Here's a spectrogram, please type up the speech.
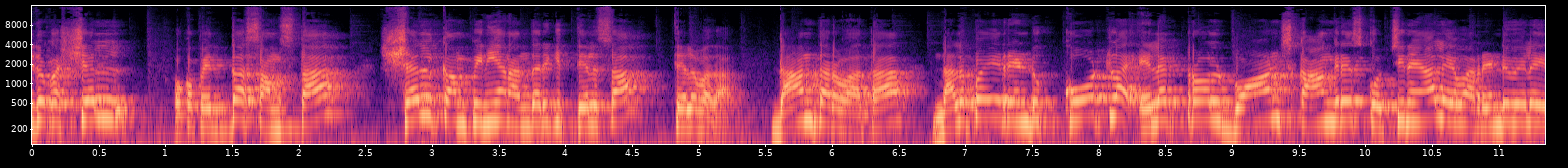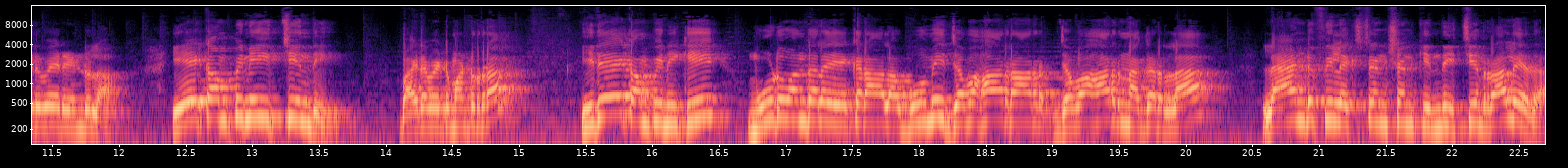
ఇది ఒక షెల్ ఒక పెద్ద సంస్థ షెల్ కంపెనీ అని అందరికీ తెలుసా? తెలియదా దాని తర్వాత నలభై రెండు కోట్ల ఎలక్ట్రాల్ బాండ్స్ కాంగ్రెస్కి వచ్చినాయా లేవా? రెండు వేల ఇరవై రెండులా. ఏ కంపెనీ ఇచ్చింది? బయట పెట్టమంటుర్రా. ఇదే కంపెనీకి మూడు వందల ఎకరాల భూమి జవహర్ జవహర్ నగర్లా ల్యాండ్ ఫిల్ ఎక్స్టెన్షన్ కింద ఇచ్చిండ్రా లేదా?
